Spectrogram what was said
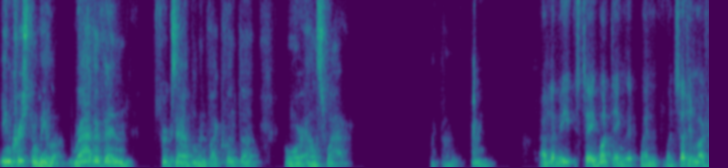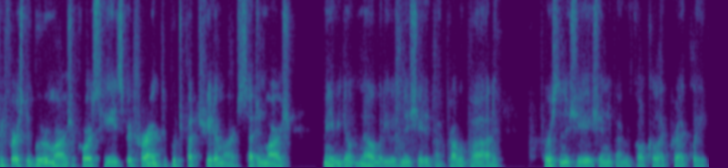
in Krishna Lila, rather than, for example, in Vaikuntha or elsewhere. Like uh, let me say one thing that when, when Sajjan Maharaj refers to Guru Maharaj, of course, he's referring to Pujyapat Sridhar Maharaj. Sajjan Maharaj, many of you don't know, but he was initiated by Prabhupada, first initiation, if I recall correctly.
